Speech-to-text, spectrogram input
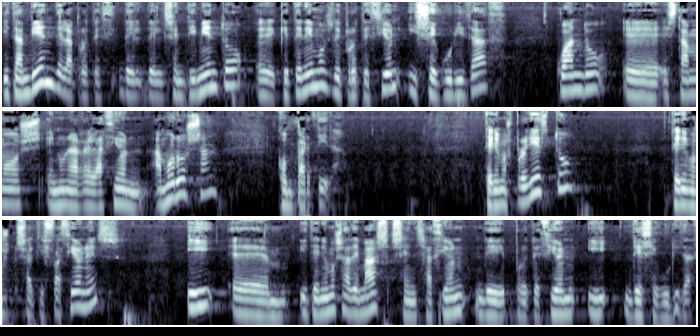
Y también del, sentimiento eh, que tenemos de protección y seguridad cuando eh, estamos en una relación amorosa compartida. Tenemos proyecto, tenemos satisfacciones y, eh, y tenemos además sensación de protección y de seguridad.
